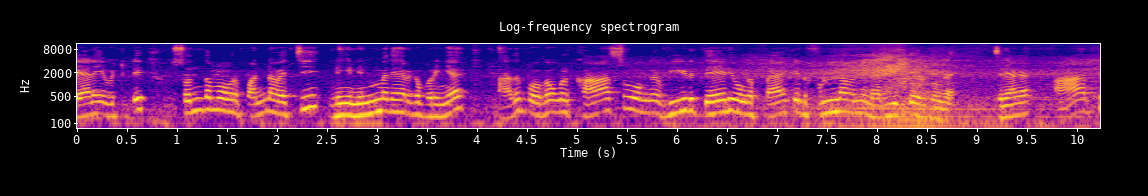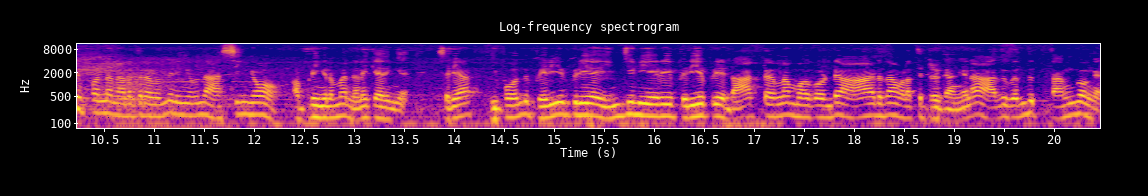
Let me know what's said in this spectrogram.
வேலையை விட்டுட்டு சொந்தமாக ஒரு பண்ணை வச்சு நீங்கள் நிம்மதியாக இருக்க போகிறீங்க அது போக உங்களுக்கு காசும் உங்கள் வீடு தேடி உங்கள் பேக்கெட் ஃபுல்லாக வந்து நிரம்பிக்கிட்டே இருக்குங்க. சரியாங்க? ஆர்ட்டு பண்ணை நடத்துகிற வந்து நீங்கள் வந்து அசிங்கம் அப்படிங்கிற மாதிரி நினைக்காதீங்க. சரியா? இப்போ வந்து பெரிய பெரிய இன்ஜினியரு பெரிய பெரிய டாக்டர்லாம் முதற்கொண்டு ஆடு தான் வளர்த்துட்டு இருக்காங்க. ஏன்னா அது வந்து தங்கங்க.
